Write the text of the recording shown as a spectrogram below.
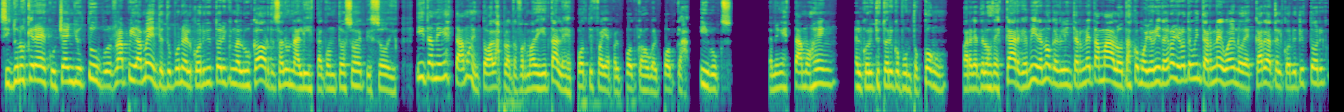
Si tú no quieres escuchar en YouTube rápidamente, tú pones el código histórico en el buscador, te sale una lista con todos esos episodios. Y también estamos en todas las plataformas digitales, Spotify, Apple Podcast, Google Podcast, eBooks. También estamos en elcoritohistórico.com para que te los descargues. Mira, no, que el internet está malo, estás como yo ahorita. No, yo no tengo internet. Bueno, descárgate el corito histórico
